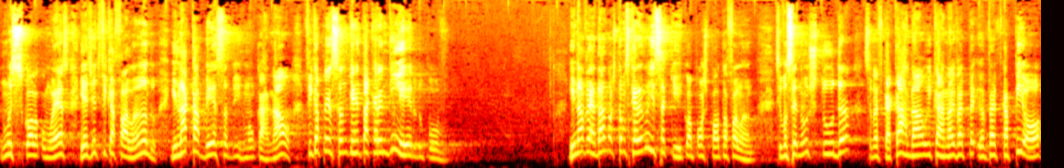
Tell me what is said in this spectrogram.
numa escola como essa, e a gente fica falando, e na cabeça do irmão carnal, fica pensando que a gente está querendo dinheiro do povo. E na verdade nós estamos querendo isso aqui que o apóstolo Paulo está falando. Se você não estuda, você vai ficar carnal, e carnal vai, vai ficar pior.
